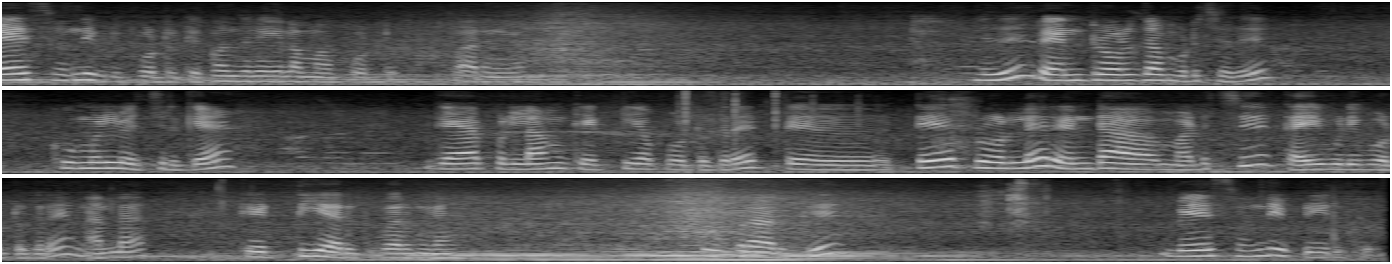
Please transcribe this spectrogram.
பேஸ் வந்து இப்படி போட்டிருக்கேன். கொஞ்சம் நீளமாக போட்டு பாருங்கள் இது ரெண்டு ரோல் தான் பிடிச்சது. குமிழ் வச்சுருக்கேன். கேப் இல்லாமல் கெட்டியாக போட்டுக்கிறேன். டே டேப் ரோலில் ரெண்டாக மடித்து கைப்பிடி போட்டுக்கிறேன். நல்லா கெட்டியாக இருக்குது பாருங்கள் சூப்பராக இருக்குது பேஸ் வந்து இப்படி இருக்குது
